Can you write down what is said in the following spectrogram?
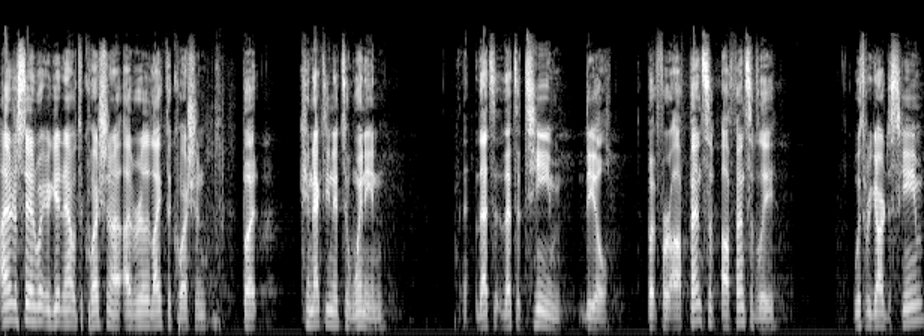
I understand what you're getting at with the question. I, I really like the question, but connecting it to winning, that's that's a team deal. But for offensive, offensively, with regard to scheme,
